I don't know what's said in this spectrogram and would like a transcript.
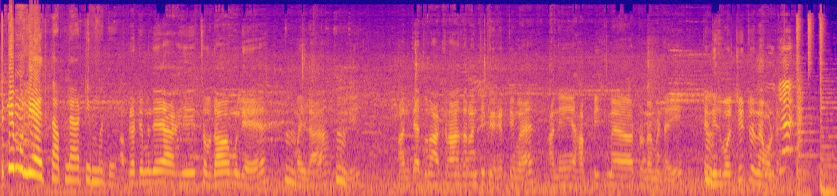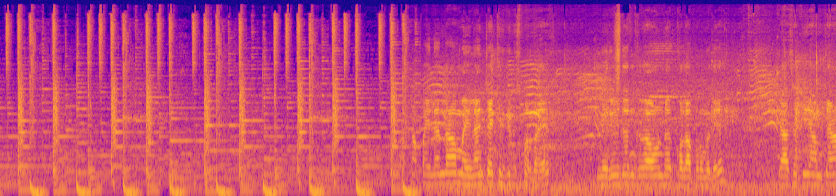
किती मुली आहेत आपल्या टीममध्ये? आपल्या टीममध्ये ही चौदा मुली आहे महिला मुली. आणि त्यातून अकरा जणांची क्रिकेट टीम आहे आणि हाफ पिच टुर्नामेंट आहे ही. टेनिस बॉलची टुर्नामेंट आहे. पहिल्यांदा महिलांच्या क्रिकेट स्पर्धा आहेत. निर्विधन ग्राउंड कोल्हापूरमध्ये. त्यासाठी आमच्या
